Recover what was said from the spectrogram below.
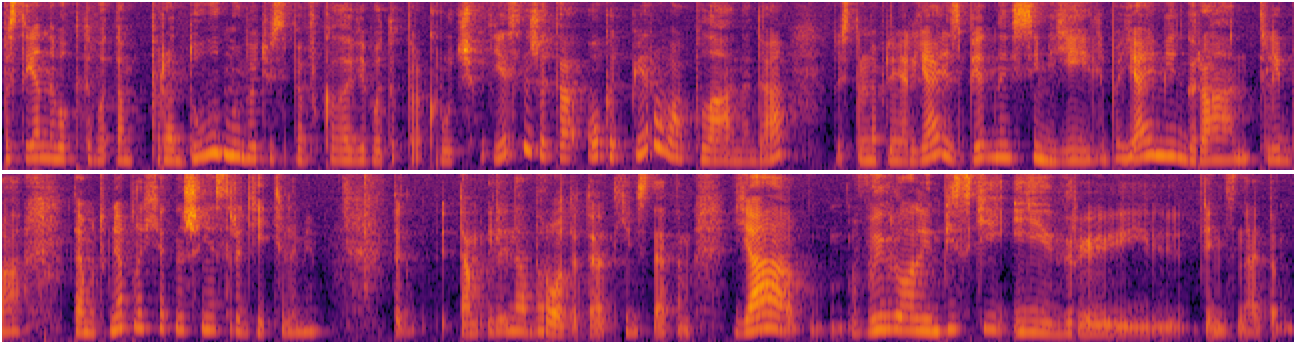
постоянно его как-то вот там продумывать у себя в голове, вот так прокручивать. Если же это опыт первого плана, да, то есть там, например, я из бедной семьи, либо я иммигрант, либо там вот у меня плохие отношения с родителями, так, там, или наоборот, это, я не знаю, там, я выиграл Олимпийские игры, и, я не знаю, там,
